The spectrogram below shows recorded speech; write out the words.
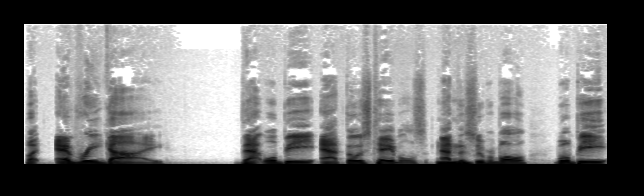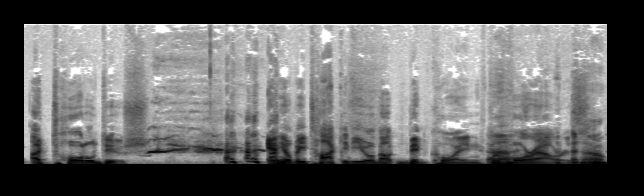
but every guy that will be at those tables at Mm-hmm. the Super Bowl will be a total douche. And he'll be talking to you about Bitcoin for Uh-huh. four hours. No,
